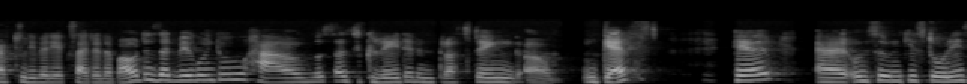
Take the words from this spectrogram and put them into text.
actually very excited about is that we are going to have such great and interesting guest here and उनसे उनकी स्टोरीज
